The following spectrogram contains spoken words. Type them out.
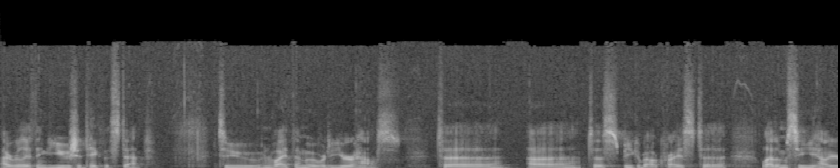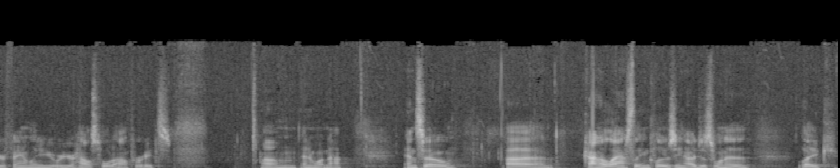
I really think you should take the step to invite them over to your house to uh, to speak about Christ, to let them see how your family or your household operates, um, and whatnot. And so, uh, kind of lastly, in closing, I just want to like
